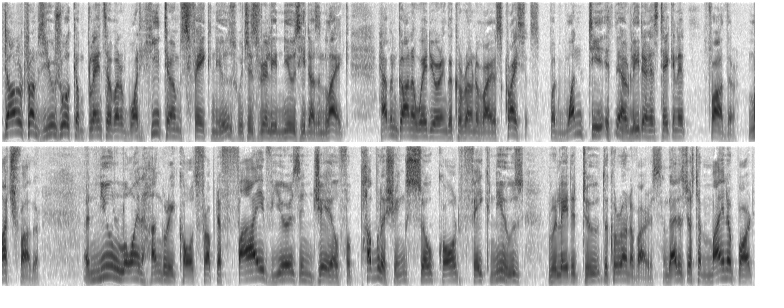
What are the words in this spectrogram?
Donald Trump's usual complaints about what he terms fake news, which is really news he doesn't like, haven't gone away during the coronavirus crisis. But one t- uh, leader has taken it farther, much farther. A new law in Hungary calls for up to five years in jail for publishing so called fake news related to the coronavirus. And that is just a minor part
